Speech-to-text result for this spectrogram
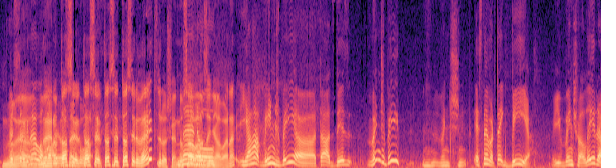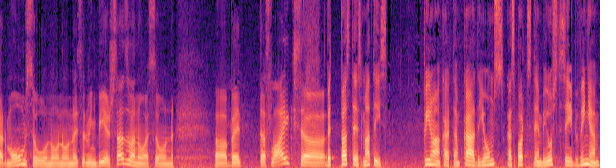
Nu, jā. Nē, nu, tas, ir, tas, ir, tas, ir, tas ir veids, droši vien, nu, Nē, savā nu, ziņā, vai ne? Jā, viņš bija tāds diezgan. Viņš bija. Viņš, es nevaru teikt, bija. Viņš vēl ir ar mums, un, un, un es ar viņu bieži sazvanos. Un, uh, bet tas laiks. Uh, Bet pasties, Matīs, pirmkārt, kāda jums, kā sportistiem, bija uzticība viņam,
